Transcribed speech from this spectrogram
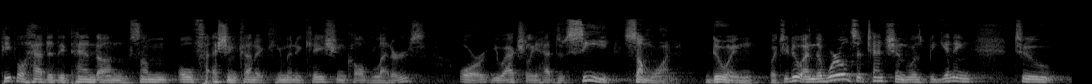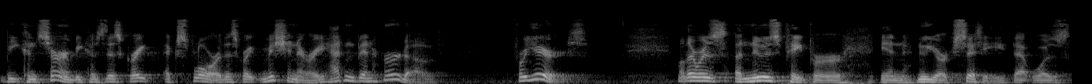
People had to depend on some old fashioned kind of communication called letters or you actually had to see someone doing what you do. And the world's attention was beginning to be concerned because this great explorer, this great missionary hadn't been heard of for years. Well, there was a newspaper in New York City that was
